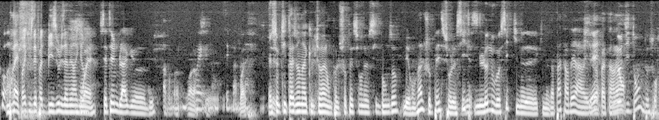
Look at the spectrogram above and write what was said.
Quoi C'est Bref. vrai qu'ils faisaient pas de bisous, les Américains. Ouais, c'était une blague, euh, Biff. Ah bon Voilà. Oui, c'est- pas Bref. Et ce petit agenda culturel, on peut le choper sur le site Bonzo Mais on va le choper sur le site, Yes. le nouveau site qui ne, qui ne va pas tarder à arriver. va pas tarder. Me dit-on de source.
